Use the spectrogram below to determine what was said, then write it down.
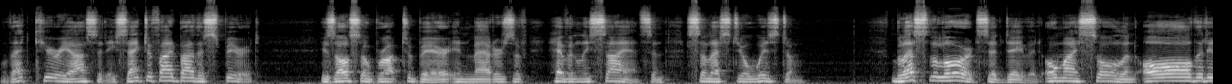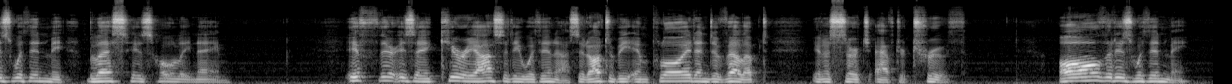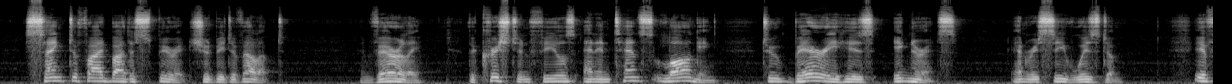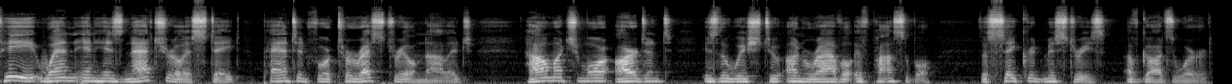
Well, that curiosity, sanctified by the Spirit, is also brought to bear in matters of heavenly science and celestial wisdom. Bless the Lord, said David, O my soul, and all that is within me, bless his holy name. If there is a curiosity within us, it ought to be employed and developed in a search after truth. All that is within me, sanctified by the Spirit, should be developed. And verily, the Christian feels an intense longing to bury his ignorance and receive wisdom. If he, when in his natural estate, panted for terrestrial knowledge, how much more ardent is the wish to unravel, if possible, the sacred mysteries of God's Word.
